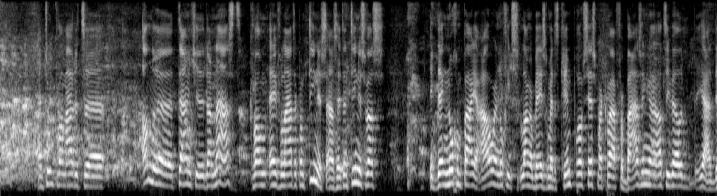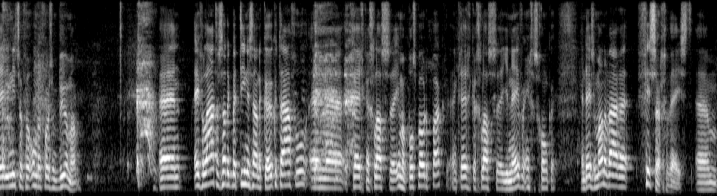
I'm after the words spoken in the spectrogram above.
en toen kwam uit het... Uh, andere tuintje daarnaast kwam even later kwam Tinus aanzetten. En Tinus was, ik denk, nog een paar jaar ouder. Nog iets langer bezig met het krimpproces. Maar qua verbazing eh, had hij wel, ja, deed hij niet zoveel onder voor zijn buurman. En even later zat ik bij Tinus aan de keukentafel. En uh, kreeg ik een glas in mijn postbodepak. En kreeg ik een glas jenever ingeschonken. En deze mannen waren visser geweest. Um,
